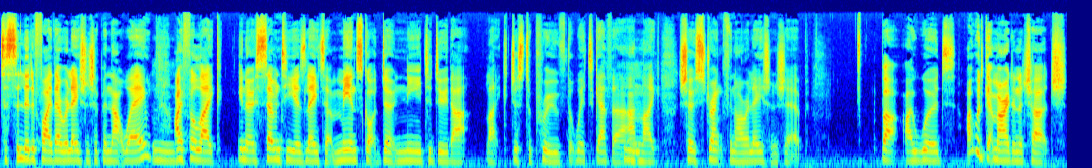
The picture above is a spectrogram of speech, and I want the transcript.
to solidify their relationship in that way. Mm. I feel like you know, seventy years later, me and Scott don't need to do that. Like just to prove that we're together and mm. like show strength in our relationship. But I would I would get married in a church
